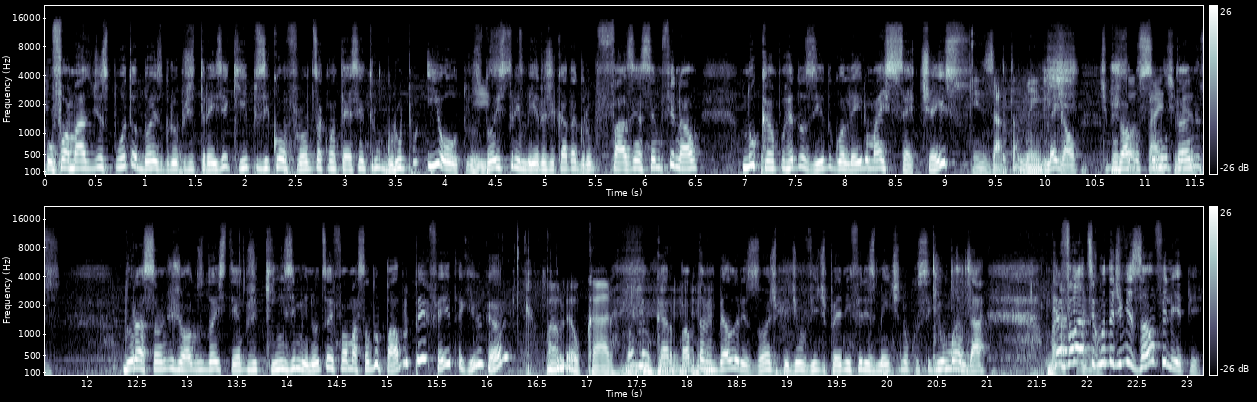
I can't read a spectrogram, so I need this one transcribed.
O formato de disputa, dois grupos de três equipes e confrontos acontecem entre um grupo e outro. Os Isso. dois primeiros de cada grupo fazem a semifinal no campo reduzido, goleiro mais sete. É isso? Exatamente. Legal. Tipo um jogos simultâneos. mesmo. Duração de jogos, dois tempos de 15 minutos. A informação do Pablo perfeita aqui, cara. Pablo é o cara. Pablo, não, cara, o Pablo tava em Belo Horizonte, pediu um vídeo pra ele, infelizmente não conseguiu mandar. Quero falar de segunda divisão, Felipe.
